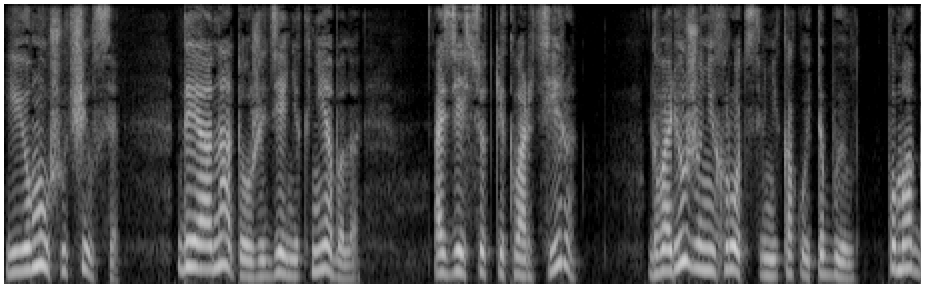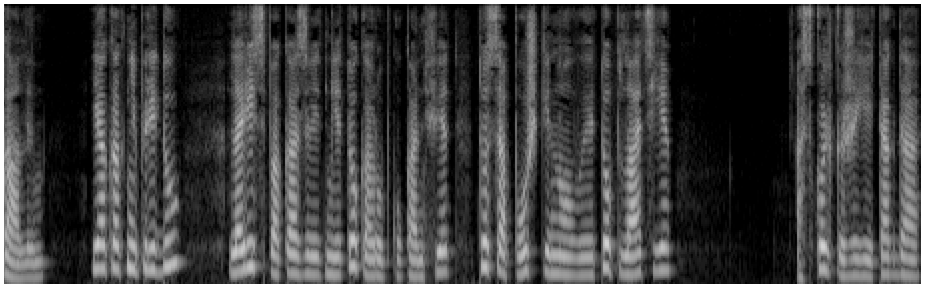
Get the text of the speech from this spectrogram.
Ее муж учился. Да и она тоже, денег не было. А здесь все-таки квартира. Говорю же, у них родственник какой-то был. Помогал им. Я как не приду, Лариса показывает мне то коробку конфет, то сапожки новые, то платье. А сколько же ей тогда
